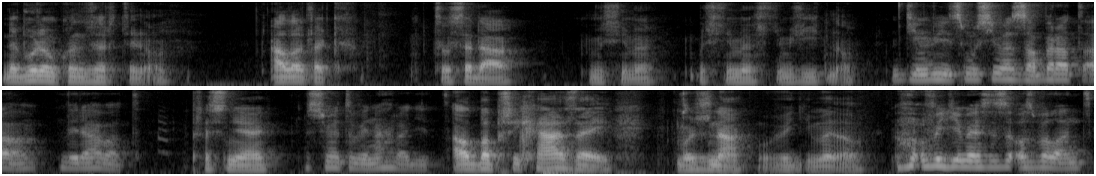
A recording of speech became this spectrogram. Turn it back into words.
nebudou koncerty, no. Ale tak, co se dá, musíme, musíme s tím žít, no. Tím víc musíme zabrat a vydávat. Přesně. Musíme to vynahradit. Alba přicházej. Možná, uvidíme, no. Uvidíme, jestli se ozve Lenc.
